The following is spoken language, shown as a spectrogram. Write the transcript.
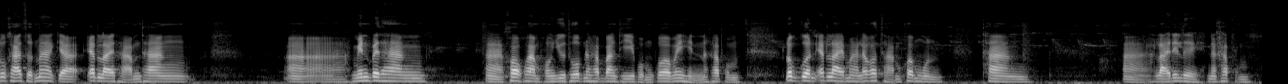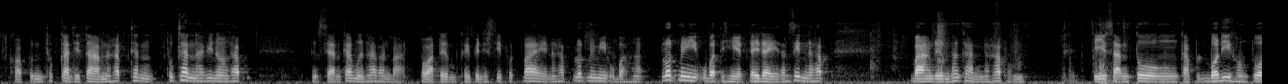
ลูกค้าส่วนมากจะแอดไลน์ถามทางอ่าเม้นไปทางอ่าข้อความของ YouTube นะครับ บางทีผมก็ไม่เห็นนะครับผมรบกวนแอดไลน์มาแล้วก็ถามข้อมูลทางอ่าไลน์ได้เลยนะครับผมขอบคุณทุกการติดตามนะครับท่านทุกท่านนะพี่น้องครับหนึ่งแสนเก้าหมื่นห้าพันบาท ประวัติเดิมเคยเป็นแท็กซี่ปลดป้ายนะครับรถไม่มีอุบัติรถไม่มีอุบัติเหตุใดๆทั้งสิ้นนะครับ บางเดิมทั้งคันนะครับผม สีสันตรงกับบอดี้ของตัว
